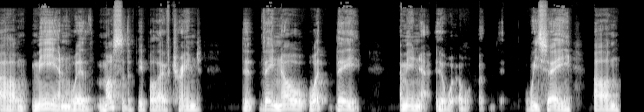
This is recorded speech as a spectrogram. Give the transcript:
um, me and with most of the people I've trained, they know what they, I mean, uh, we say, um,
